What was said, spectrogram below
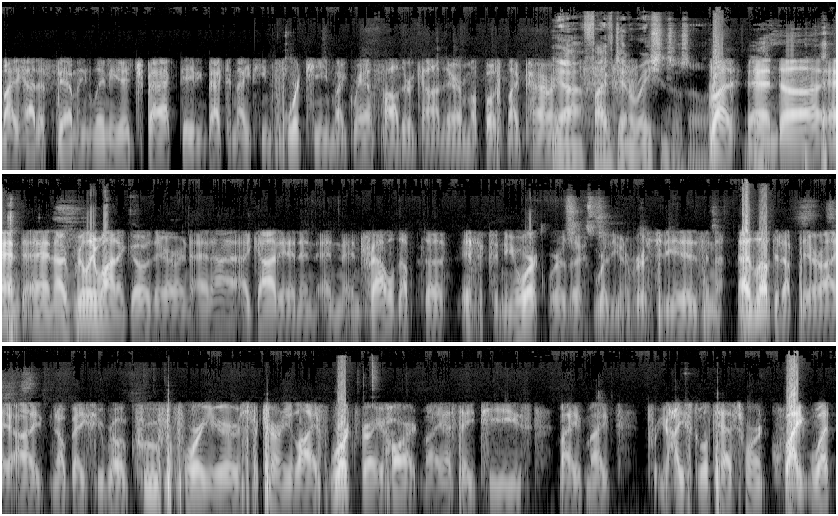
I had a family lineage back dating back to 1914. My grandfather had gone there, my, both my parents. Yeah, five generations or so. Right, yeah. and uh, and and I really want to go there, and and I, I got in and, and and traveled up to Ithaca, New York, where the where the university is, and I loved it up there. I I you know basically rode crew for four years, fraternity life, worked very hard. My SATs, my my high school tests weren't quite what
